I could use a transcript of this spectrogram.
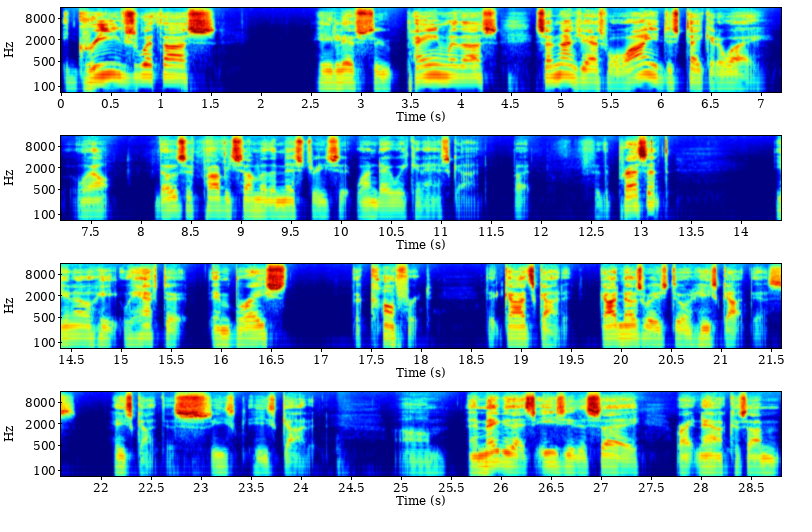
he grieves with us. He lives through pain with us. Sometimes you ask, well, why don't you just take it away? Well, those are probably some of the mysteries that one day we can ask God. But for the present, you know, he we have to embrace the comfort that God's got it. God knows what He's doing. He's got this. He's got this. He's He's got it. Um, and maybe that's easy to say right now because I'm,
